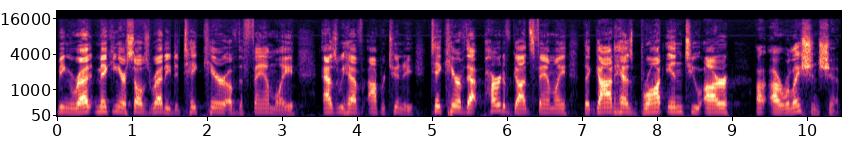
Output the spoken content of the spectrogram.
being re- making ourselves ready to take care of the family as we have opportunity. Take care of that part of God's family that God has brought into our, uh, our relationship.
